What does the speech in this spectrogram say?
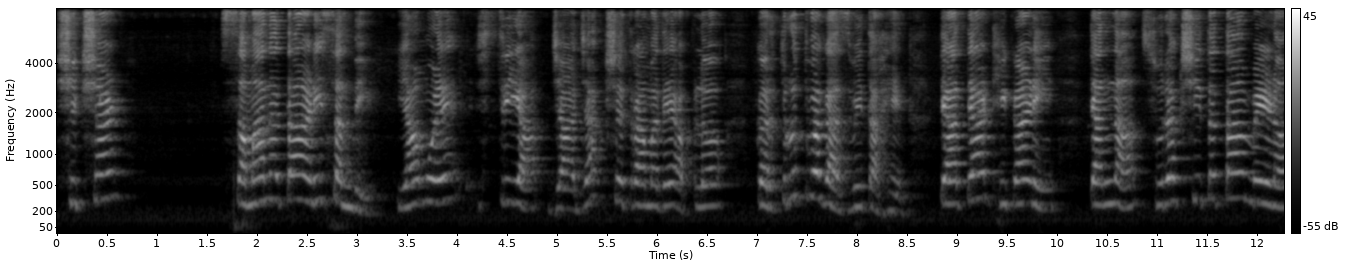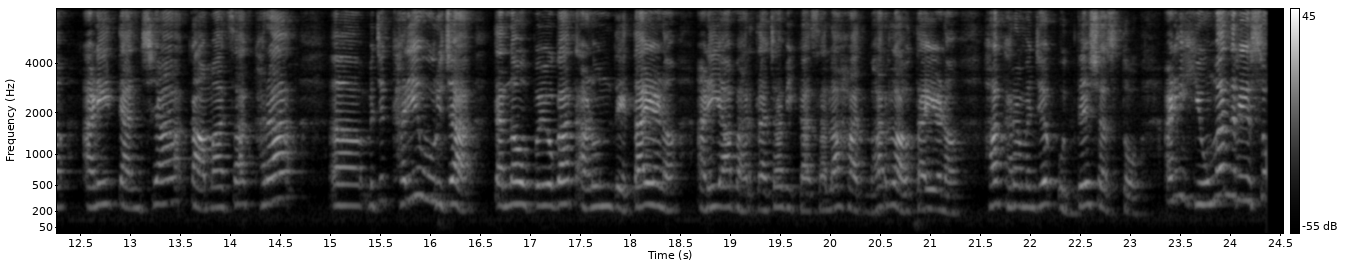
शिक्षण समानता आणि संधी यामुळे स्त्रिया ज्या ज्या क्षेत्रामध्ये आपलं कर्तृत्व गाजवीत आहेत त्या त्या ठिकाणी त्यांना सुरक्षितता मिळणं आणि त्यांच्या कामाचा खरा म्हणजे खरी ऊर्जा त्यांना उपयोगात आणून देता येणं आणि या भारताच्या विकासाला हातभार लावता येणं हा खरं म्हणजे उद्देश असतो. आणि ह्युमन रिसोर्स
